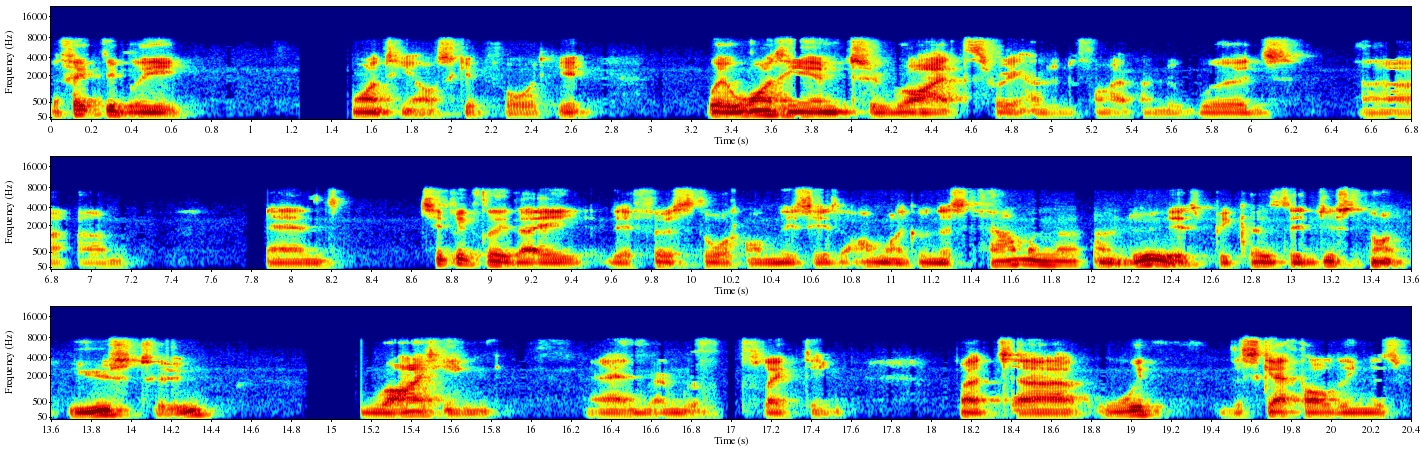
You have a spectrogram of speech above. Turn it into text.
effectively wanting. I'll skip forward here. We're wanting them to write 300 to 500 words, um, and typically they their first thought on this is, "Oh my goodness, how am I going to do this?" Because they're just not used to writing and, and reflecting. But uh, with the scaffolding that's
